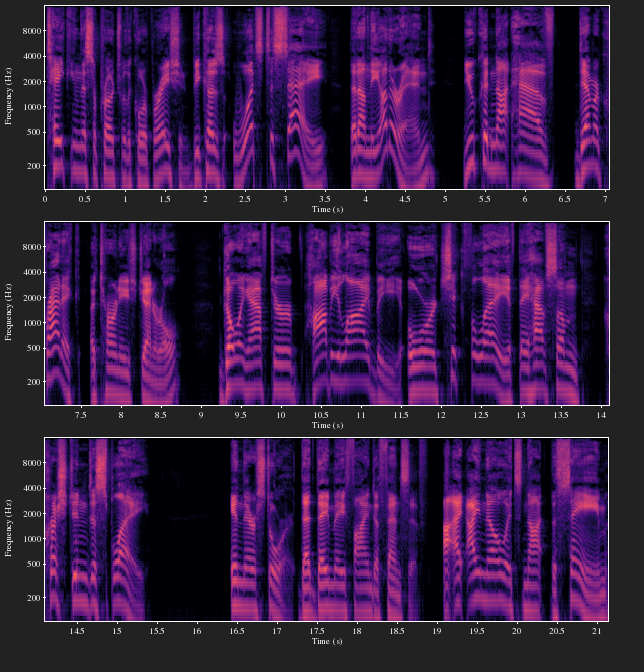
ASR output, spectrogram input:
taking this approach with a corporation because what's to say that on the other end you could not have Democratic attorneys general going after Hobby Lobby or Chick fil A if they have some Christian display in their store that they may find offensive. I, I know it's not the same,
